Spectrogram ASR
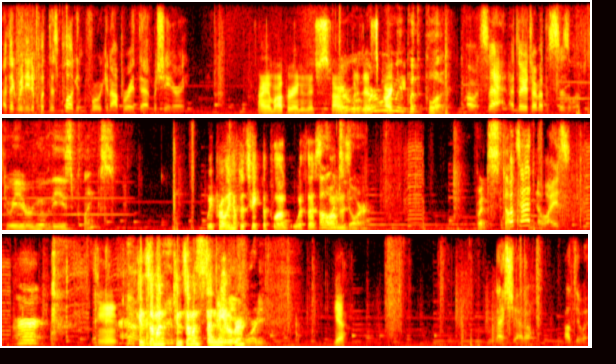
I think we need to put this plug in before we can operate that machinery. I am operating it just fine, Where, but it where is would we put the plug? Oh, it's that. I thought you were talking about the scissor lift. Do we remove these planks? We probably have to take the plug with us Oh, on it's a door. But it's stuck. What's that noise? Arr. Mm, Can someone can someone send me over? 40. Nice shadow. I'll do it.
